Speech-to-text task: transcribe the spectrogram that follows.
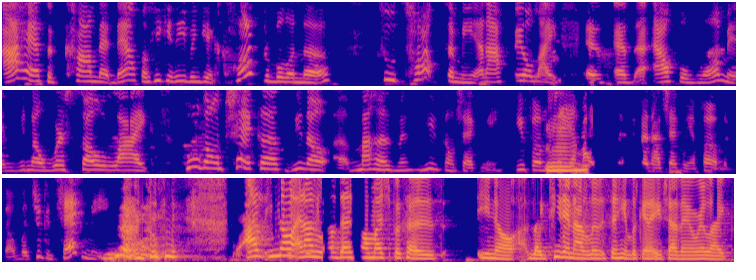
i had to calm that down so he can even get comfortable enough to talk to me. And i feel like as as an alpha woman you know we're so like who gonna check us? You know uh, my husband he's gonna check me. You feel me? Saying Mhm. like better not check me in public though but you can check me. I, you know, and I love that so much because you know, like Tita and I li- sitting here looking at each other, and we're like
